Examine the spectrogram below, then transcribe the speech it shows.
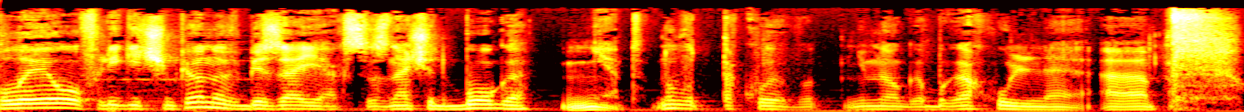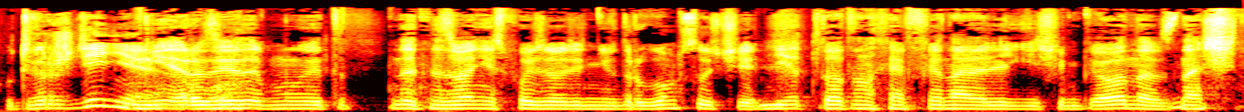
плей-офф Лиги Чемпионов без Аякса, значит, Бога нет. Ну, вот такое вот немного богохульное а, утверждение. Не, разве мы это, это название использовали не в другом случае? Нет. Тоттенхэм в финале Лиги Чемпионов, значит...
